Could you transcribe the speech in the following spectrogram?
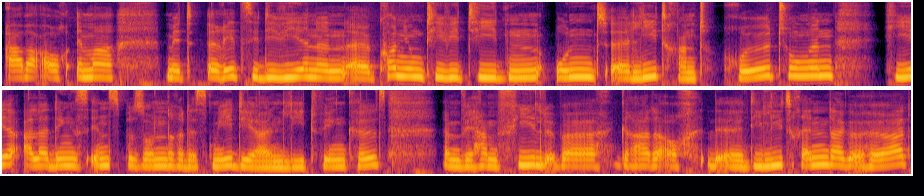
aber auch immer mit rezidivierenden äh, Konjunktivitiden und äh, Lidrandrötungen. Hier allerdings insbesondere des medialen Lidwinkels. Ähm, wir haben viel über gerade auch äh, die Lidränder gehört.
